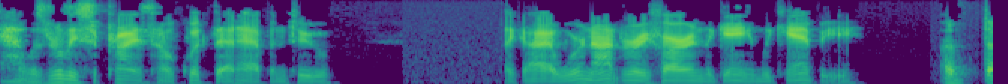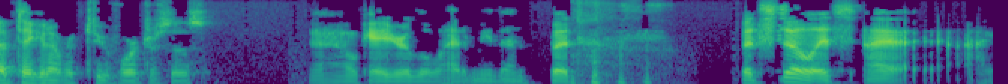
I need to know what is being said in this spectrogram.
Yeah, I was really surprised how quick that happened too. Like I, we're not very far in the game. We can't be. I've I've taken over two fortresses. Uh, okay, you're a little ahead of me then, but but still, it's I, I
